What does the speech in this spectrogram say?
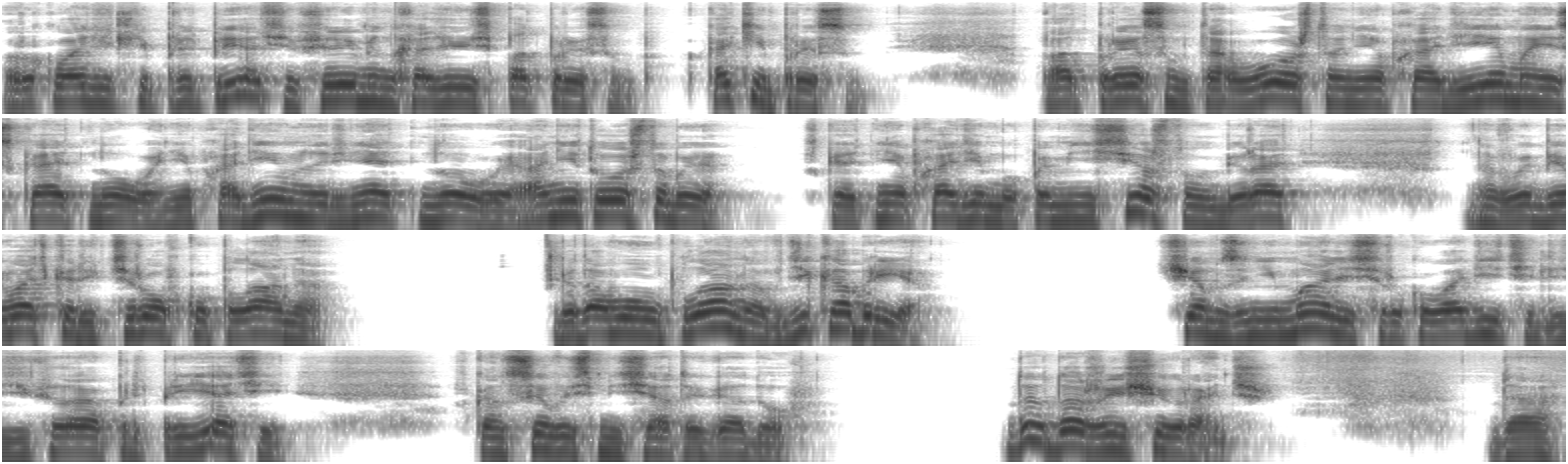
руководители предприятий все время находились под прессом. Каким прессом? Под прессом того, что необходимо искать новое, необходимо нырять новое, а не то, чтобы сказать, необходимо по министерству убирать выбивать корректировку плана, годового плана в декабре, чем занимались руководители директора предприятий в конце 80-х годов. Да даже еще и раньше. Да,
